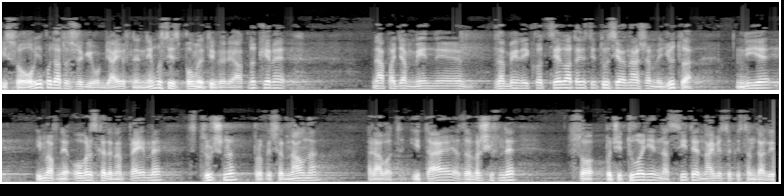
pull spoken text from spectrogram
и со овие податоци што ги објавивме не му се исполнети, веројатно ќе ме напаѓа мене, за мене и код целата институција наша, меѓутоа, ние имавме обврска да направиме стручна, професионална работа. И таа ја завршивме со почитување на сите највисоки стандарди.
